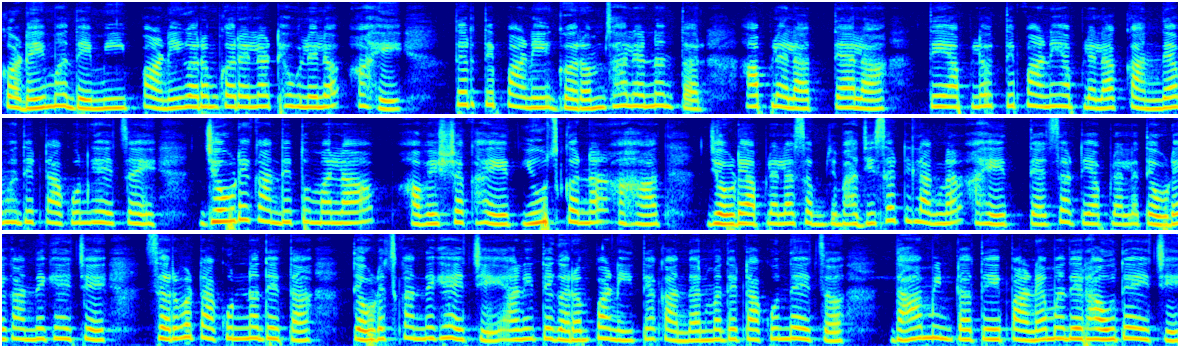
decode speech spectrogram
कढईमध्ये मी पाणी गरम करायला ठेवलेलं आहे. तर ते पाणी गरम झाल्यानंतर आपल्याला त्याला ते आपलं ते पाणी आपल्याला कांद्यामध्ये टाकून घ्यायचं आहे. जेवढे कांदे तुम्हाला आवश्यक आहेत यूज करणार आहात जेवढे आपल्याला सब्जी भाजीसाठी लागणार आहेत त्यासाठी आपल्याला तेवढे कांदे घ्यायचे. सर्व टाकून न देता तेवढेच कांदे घ्यायचे आणि ते गरम पाणी त्या कांद्यांमध्ये टाकून द्यायचं. दहा मिनटं ते पाण्यामध्ये राहू द्यायचे.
